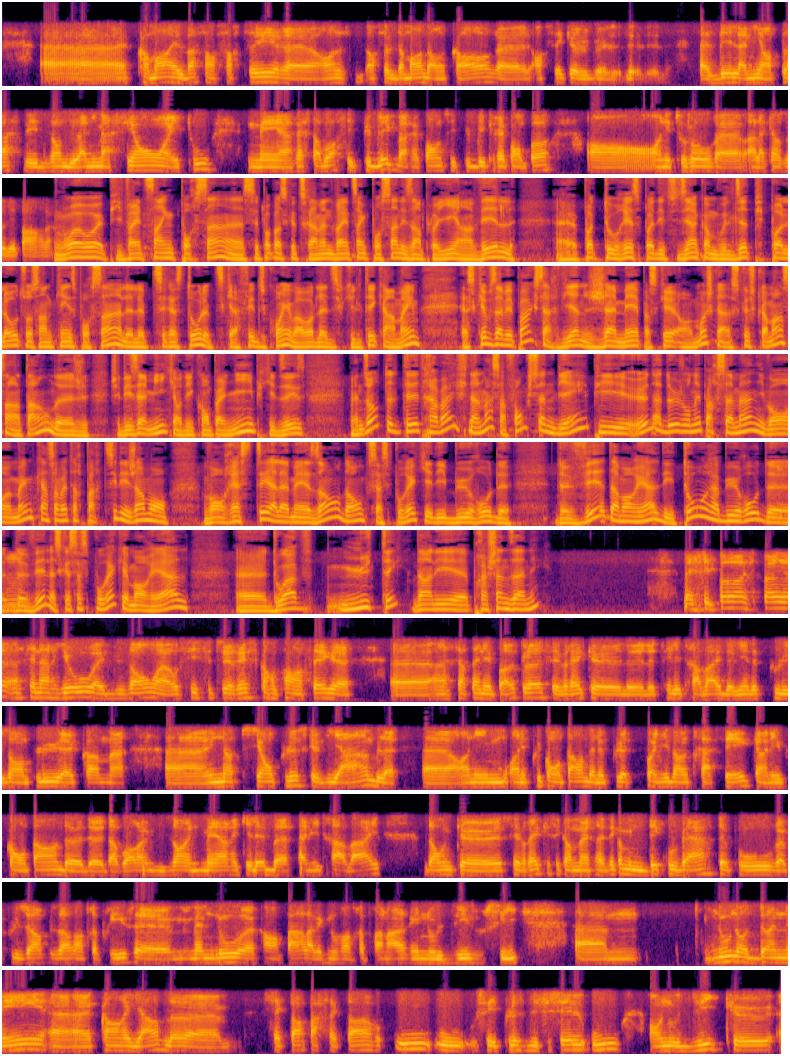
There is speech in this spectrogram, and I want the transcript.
comment elle va s'en sortir, on, on, se le demande encore. on sait que le, la ville a mis en place des, disons, de l'animation et tout, mais euh, reste à voir si le public va répondre, si le public répond pas. On, est toujours à la case de départ. Là. Ouais, ouais. Puis 25% c'est pas parce que tu ramènes 25% des employés en ville, pas de touristes, pas d'étudiants comme vous le dites, puis pas l'autre 75 le, le, petit resto, le petit café du coin, il va avoir de la difficulté quand même. Est-ce que vous avez peur que ça revienne jamais? Parce que moi, ce que je commence à entendre, j'ai des amis qui ont des compagnies puis qui disent, ben nous autres, le télétravail finalement, ça fonctionne bien. Puis une à deux journées par semaine, ils vont même quand ça va être reparti, les gens vont vont rester à la maison. Donc, ça se pourrait qu'il y des bureaux de de vide à Montréal, des tours à bureaux de, mm-hmm. de ville. Est-ce que ça se pourrait que Montréal euh, doive muter dans les euh, prochaines années? Ben c'est pas c'est pas un scénario, euh, disons, euh, aussi futuriste qu'on pensait à une certaine époque. C'est vrai que le, télétravail devient de plus en plus comme une option plus que viable. On est on est plus content de ne plus être poigné dans le trafic. On est content de d'avoir un disons un meilleur équilibre famille-travail. Donc, euh, c'est vrai que c'est comme ça a été comme une découverte pour plusieurs plusieurs entreprises. Euh, même nous, euh, quand on parle avec nos entrepreneurs, ils nous le disent aussi. nous, nos données, quand on regarde là, secteur par secteur où, où c'est plus difficile, où on nous dit que,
